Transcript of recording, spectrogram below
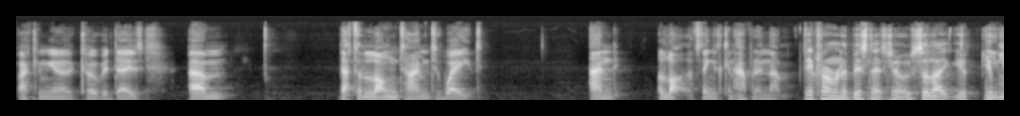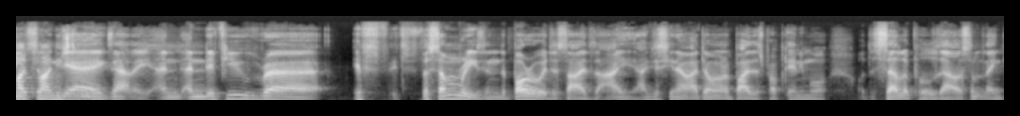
back in you know the COVID days, um, that's a long time to wait, and a lot of things can happen in that They're trying to run a business, you know, so like your, your you pipeline some- needs yeah, to be. exactly. And and if you uh, if it's for some reason the borrower decides that I, I just you know I don't want to buy this property anymore, or the seller pulls out or something.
